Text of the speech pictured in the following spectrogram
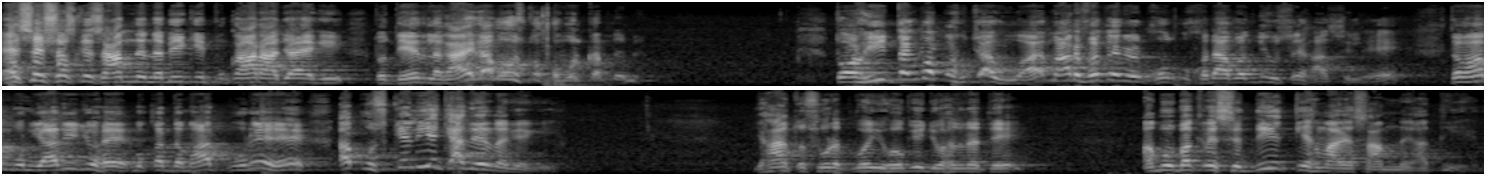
ایسے شخص کے سامنے نبی کی پکار آ جائے گی تو دیر لگائے گا وہ اس کو قبول کرنے میں؟ توحید تک وہ پہنچا ہوا ہے، معرفت خدا بندی اسے حاصل ہے۔ تمام بنیادی جو ہے، مقدمات پورے ہیں۔ اب اس کے لیے کیا دیر لگے گی؟ یہاں تو صورت وہی ہوگی جو حضرت ابو بکر صدیق کی ہمارے سامنے آتی ہے۔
